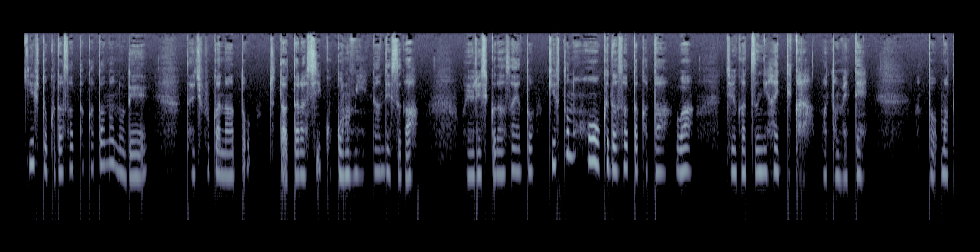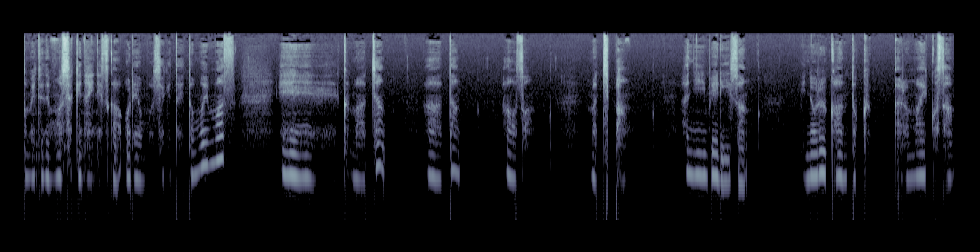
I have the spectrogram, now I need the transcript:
ギフトくださった方なので大丈夫かなとちょっと新しい試みなんですがお許しくださいとギフトの方をくださった方は10月に入ってからまとめてあとまとめてで申し訳ないんですがお礼を申し上げたいと思います。えー、くまちゃん、あーたん、あおそん、まちパン、ハニーベリーさん、みのる監督、あらまいこさん、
